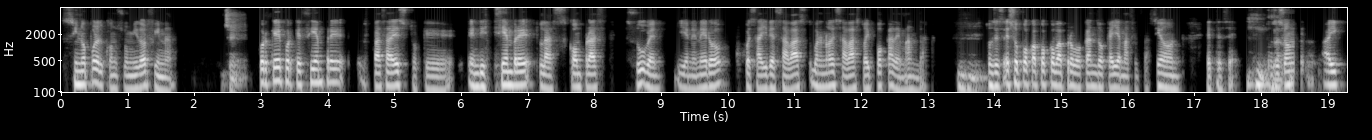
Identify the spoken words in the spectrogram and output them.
sino por el consumidor final. Sí. ¿Por qué? Porque siempre pasa esto, que en diciembre las compras suben y en enero pues hay desabasto, bueno, no desabasto, hay poca demanda. Entonces eso poco a poco va provocando que haya más inflación, etc. Entonces son, hay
